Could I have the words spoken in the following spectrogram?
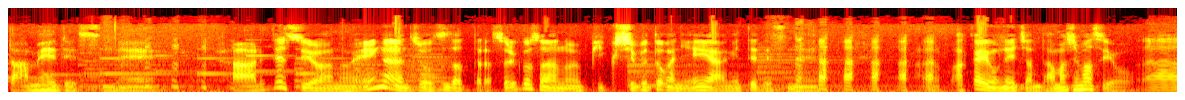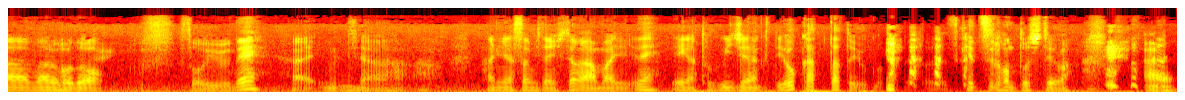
ダメですね。あれですよ、あの、絵が上手だったら、それこそあの、ピクシブとかに絵あげてですね、若いお姉ちゃん騙しますよ。ああ、なるほど。そういうね、はい。うん、じゃあ、ハニヤさんみたいな人があまりね、絵が得意じゃなくてよかったということです。結論としては。はい。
